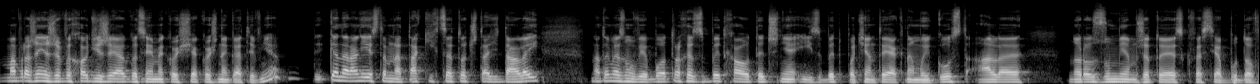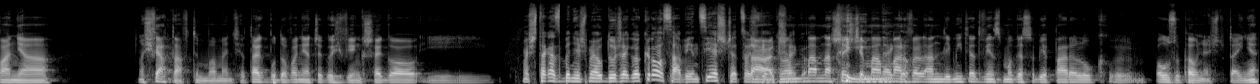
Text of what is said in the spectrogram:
mam wrażenie, że wychodzi, że ja go oceniam jakoś, jakoś negatywnie. Generalnie jestem na taki, chcę to czytać dalej. Natomiast mówię, było trochę zbyt chaotycznie i zbyt pocięte jak na mój gust, ale no rozumiem, że to jest kwestia budowania no, świata w tym momencie, tak? Budowania czegoś większego i. Już teraz będziesz miał dużego crossa, więc jeszcze coś tak, większego. No, mam na szczęście mam Marvel Unlimited, więc mogę sobie parę luk y, pouzupełniać tutaj, nie?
